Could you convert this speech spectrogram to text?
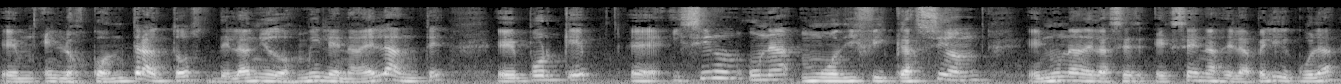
en, en los contratos del año 2000 en adelante, eh, porque eh, hicieron una modificación en una de las escenas de la película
